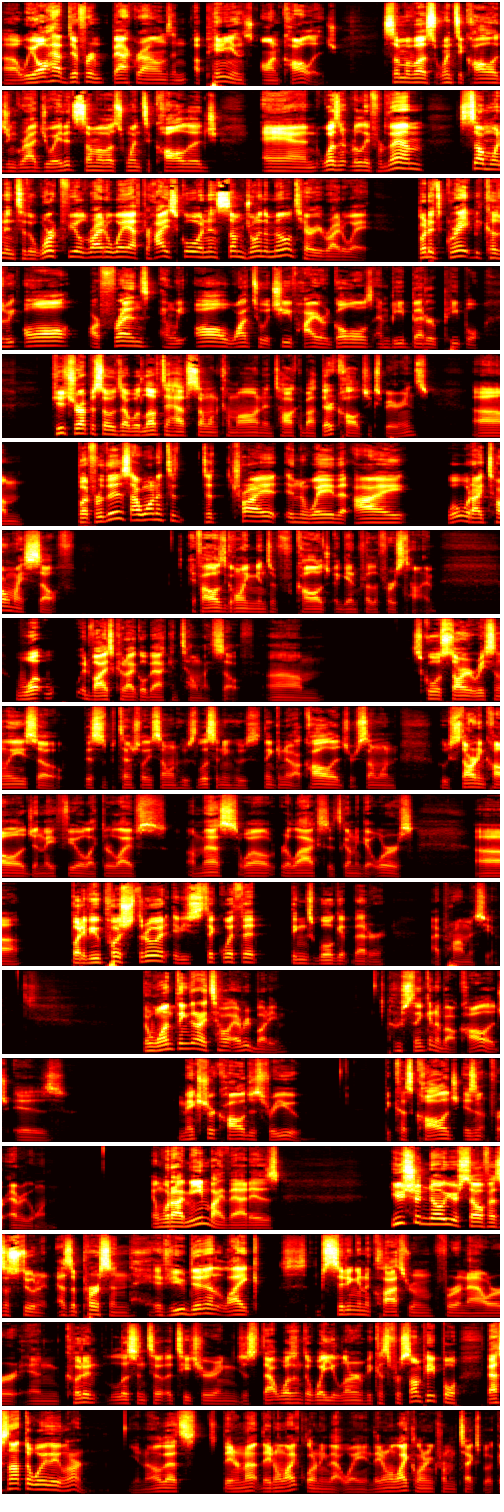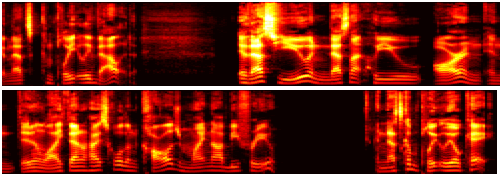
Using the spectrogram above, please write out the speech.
uh, we all have different backgrounds and opinions on college. Some of us went to college and graduated. Some of us went to college and wasn't really for them. Some went into the work field right away after high school, and then some joined the military right away. But it's great because we all are friends and we all want to achieve higher goals and be better people. Future episodes, I would love to have someone come on and talk about their college experience. Um, but for this, I wanted to to try it in a way that I what would I tell myself if I was going into college again for the first time? What advice could I go back and tell myself? Um, school started recently, so this is potentially someone who's listening who's thinking about college or someone who's starting college and they feel like their life's a mess. Well, relax, it's going to get worse. Uh, but if you push through it, if you stick with it, things will get better. I promise you. The one thing that I tell everybody who's thinking about college is make sure college is for you because college isn't for everyone. And what I mean by that is you should know yourself as a student, as a person. If you didn't like sitting in a classroom for an hour and couldn't listen to a teacher and just that wasn't the way you learn because for some people that's not the way they learn. You know, that's they're not they don't like learning that way and they don't like learning from a textbook and that's completely valid. If that's you and that's not who you are and, and didn't like that in high school then college might not be for you. And that's completely okay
